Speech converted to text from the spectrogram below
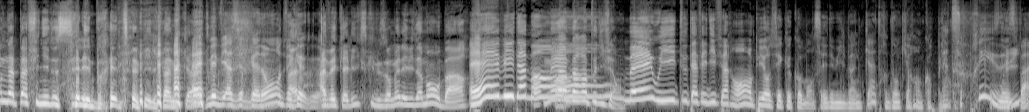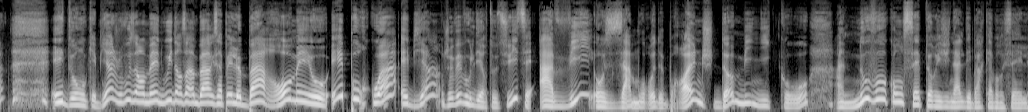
On n'a pas fini de célébrer 2024. Mais bien sûr que non. on ne fait A- que- Avec Alix qui nous emmène évidemment au bar. Évidemment Mais un bar un peu différent. Mais oui, tout à fait différent. Puis on ne fait que commencer 2024, donc il y aura encore plein de surprises, n'est-ce pas? Et donc, eh bien, je vous emmène, oui, dans un bar qui s'appelle le bar Roméo. Et pourquoi? Eh bien, je vais vous le dire tout de suite, c'est avis aux amoureux de brunch Dominico, un nouveau concept original des barques à Bruxelles.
